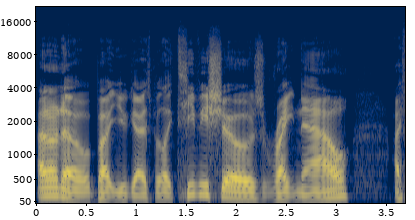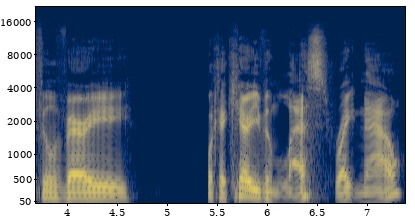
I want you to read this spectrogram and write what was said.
I don't know about you guys, but like TV shows right now, I feel very like I care even less right now.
